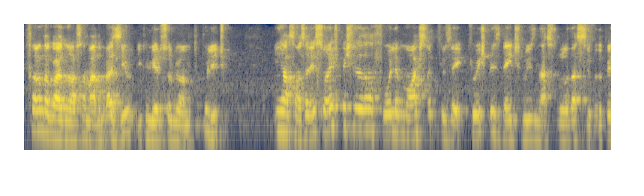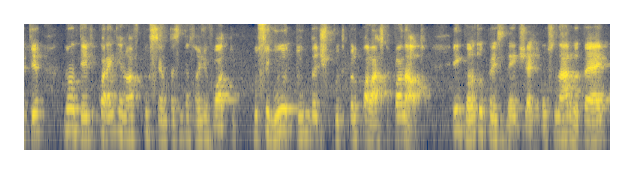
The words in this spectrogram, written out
Falando agora do nosso amado Brasil, e primeiro sobre o âmbito político, em relação às eleições, pesquisa da Folha mostra que o ex-presidente Luiz Inácio Lula da Silva, do PT, manteve 49% das intenções de voto no segundo turno da disputa pelo Palácio do Planalto, enquanto o presidente Jair Bolsonaro, do PL,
